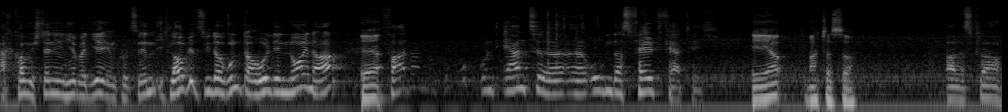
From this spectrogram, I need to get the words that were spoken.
Ach komm, ich stelle ihn hier bei dir eben kurz hin. Ich laufe jetzt wieder runter, hol den Neuner, Ja. fahr dann hoch und ernte äh, oben das Feld fertig. Ja, mach das so. Alles klar.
